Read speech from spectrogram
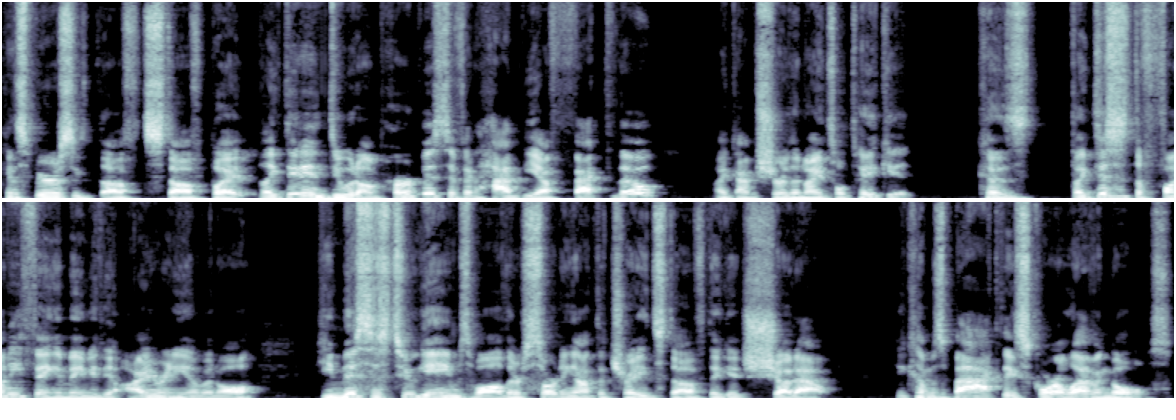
conspiracy stuff stuff. But like they didn't do it on purpose. If it had the effect though, like I'm sure the Knights will take it. Cause like this is the funny thing and maybe the irony of it all he misses two games while they're sorting out the trade stuff. They get shut out. He comes back, they score 11 goals.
